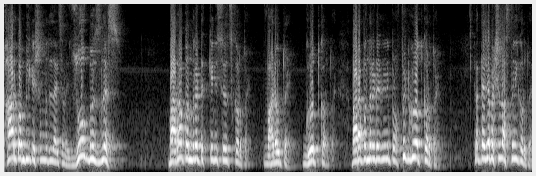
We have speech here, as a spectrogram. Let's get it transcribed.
फार कॉम्प्लिकेशनमध्ये जायचं नाही. जो बिझनेस बारा पंधरा टक्क्यांनी सेल्स करतोय वाढवतोय ग्रोथ करतोय बारा पंधरा टक्क्यांनी प्रॉफिट ग्रोथ करतोय किंवा त्याच्यापेक्षा जास्त नाही करतोय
